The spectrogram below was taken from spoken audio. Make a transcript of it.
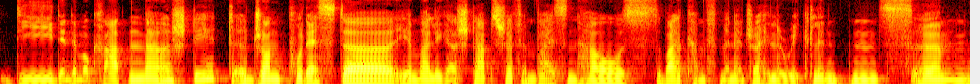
die den Demokraten nahesteht. John Podesta, ehemaliger Stabschef im Weißen Haus, Wahlkampfmanager Hillary Clintons, ähm,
